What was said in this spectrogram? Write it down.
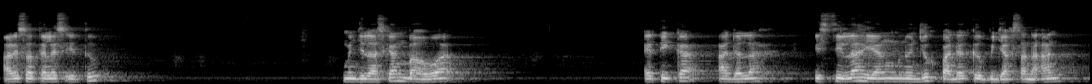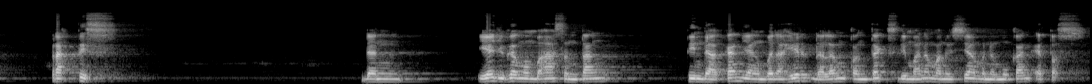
Aristoteles itu menjelaskan bahwa etika adalah istilah yang menunjuk pada kebijaksanaan praktis dan ia juga membahas tentang tindakan yang berakhir dalam konteks di mana manusia menemukan etos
